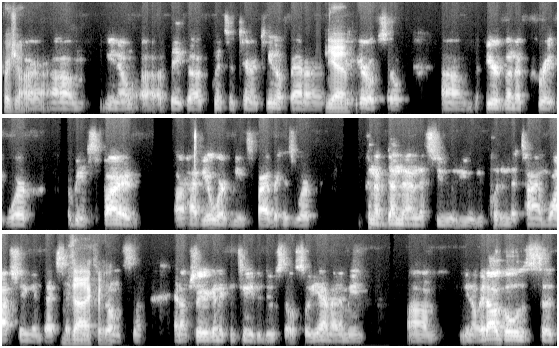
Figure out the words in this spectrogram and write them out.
for sure are, um, you know, a big uh, Quentin Tarantino fan or yeah. hero. So um, if you're going to create work or be inspired or have your work be inspired by his work, you couldn't have done that unless you you, you put in the time watching and dissecting exactly. films. So, and I'm sure you're going to continue to do so. So yeah, man. I mean, um, you know, it all goes to,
